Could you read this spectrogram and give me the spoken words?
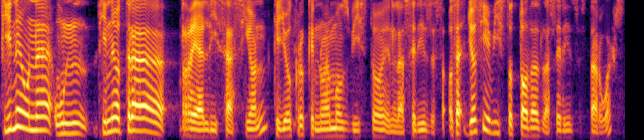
tiene una, un, tiene otra realización que yo creo que no hemos visto en las series de Star O sea, yo sí he visto todas las series de Star Wars.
